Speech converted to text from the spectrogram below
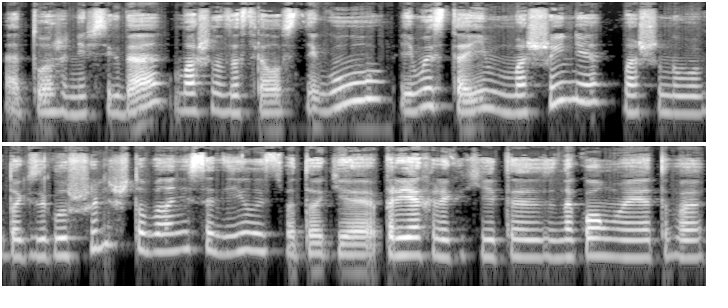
э, тоже не всегда. Машина застряла в снегу, и мы стоим в машине. Машину в итоге заглушили, чтобы она не садилась. В итоге приехали какие-то знакомые этого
